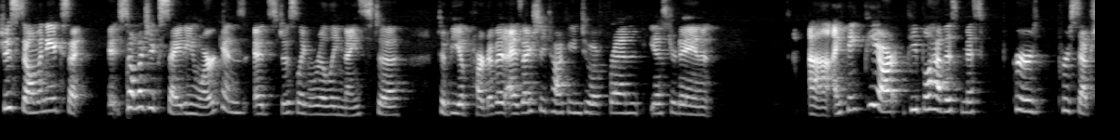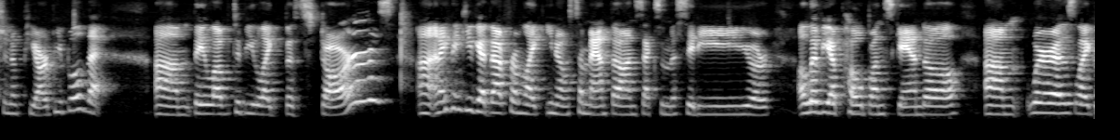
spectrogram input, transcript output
just so many exci- so much exciting work and it's just like really nice to to be a part of it. I was actually talking to a friend yesterday, and uh, I think PR people have this misperception of PR people that um, they love to be like the stars, uh, and I think you get that from like you know Samantha on Sex and the City or Olivia Pope on Scandal. Um, whereas like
